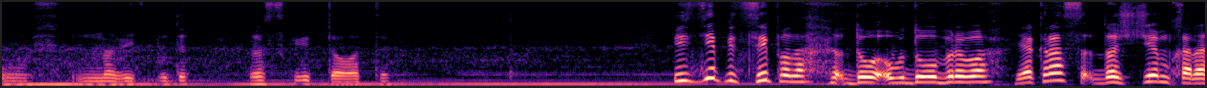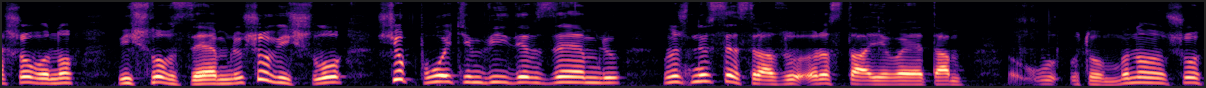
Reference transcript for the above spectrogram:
Ось, навіть буде розквітати. Везде підсипала до- добриво. Якраз дощем хорошо воно війшло в землю. Що війшло, що потім війде в землю. Воно ж не все сразу розтаює там у, у тому. Воно що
